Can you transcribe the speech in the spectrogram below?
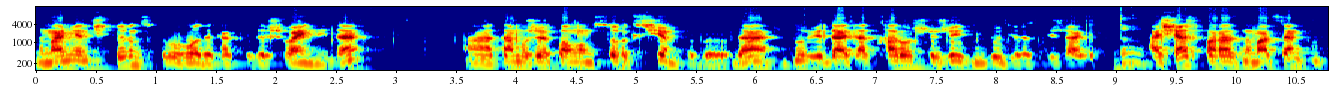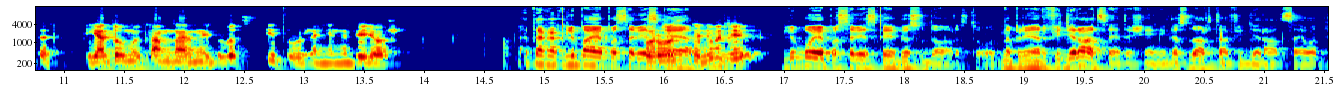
На момент 2014 года, как говоришь, войны, да? А, там уже, по-моему, 40 с чем-то было, да? Ну, видать, от хорошей жизни люди разбежались. Да, А сейчас, по разным оценкам, я думаю, там, наверное, и 20 ты уже не наберешь. это как любая постсоветская... Просто люди... любое постсоветское государство. Вот, например, федерация, точнее, не государство, а федерация. Вот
